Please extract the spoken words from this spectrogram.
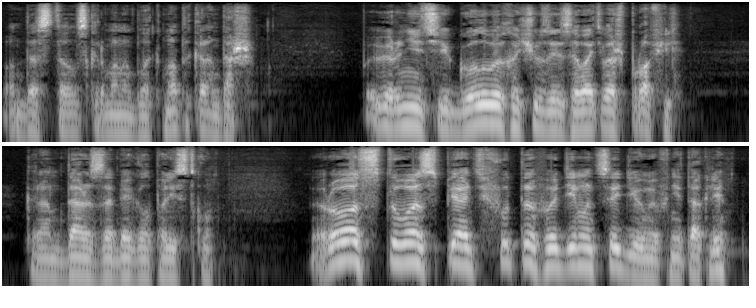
Он достал из кармана блокнот и карандаш. — Поверните голову, я хочу зарисовать ваш профиль. Карандаш забегал по листку. — Рост у вас пять футов одиннадцать дюймов, не так ли? —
